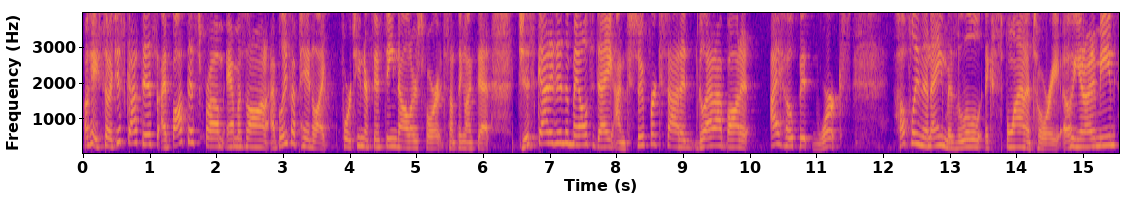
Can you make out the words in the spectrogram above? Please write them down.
Okay, so I just got this. I bought this from Amazon. I believe I paid like 14 or $15 for it, something like that. Just got it in the mail today. I'm super excited. Glad I bought it. I hope it works. Hopefully the name is a little explanatory. Oh, you know what I mean?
